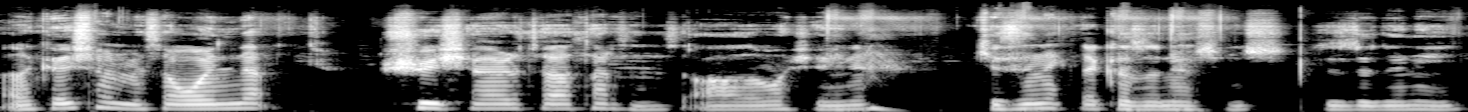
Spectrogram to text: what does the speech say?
Arkadaşlar mesela oyunda şu işareti atarsanız ağlama şeyini kesinlikle kazanıyorsunuz. Siz de deneyin.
